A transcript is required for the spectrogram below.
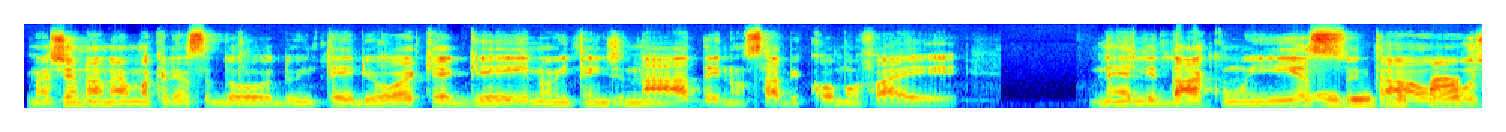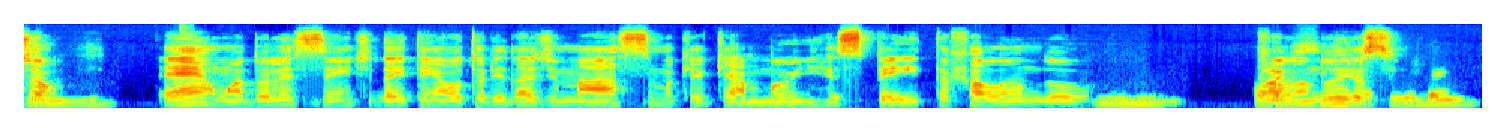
Imagina, né? Uma criança do, do interior que é gay, não entende nada e não sabe como vai né, lidar com isso e tal. Papa, Ou já, né? É, um adolescente, daí tem a autoridade máxima, que, que a mãe respeita, falando, Pode falando sim, tá isso. tudo bem.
